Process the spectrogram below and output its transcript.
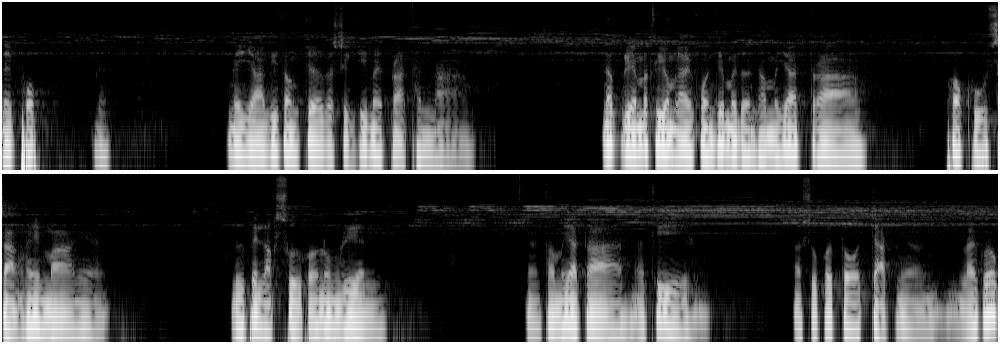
ได้พบนะในยามที่ต้องเจอกับสิ่งที่ไม่ปรารถนา นักเรียนมัธยมหลายคนที่มาเดินธรรมยาตราพอครูสั่งให้มาเนี่ย หรือเป็นหลักสูตรของโรงเรียนธรรมยาตาที่สุกโตจัดเนี่ยหลายคนก็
